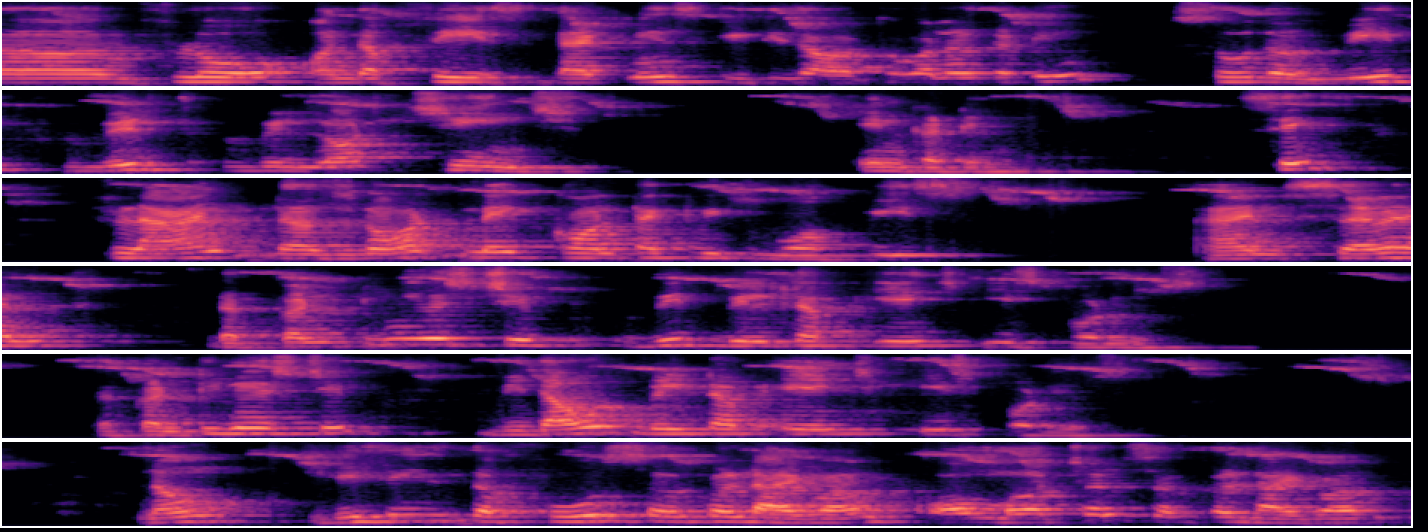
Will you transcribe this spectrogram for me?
uh, flow on the face, that means it is orthogonal cutting. So the width, width will not change in cutting. Sixth, flank does not make contact with workpiece. And seventh, the continuous chip with built-up edge is produced. The continuous chip without built-up edge is produced. Now, this is the force circle diagram or merchant circle diagram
